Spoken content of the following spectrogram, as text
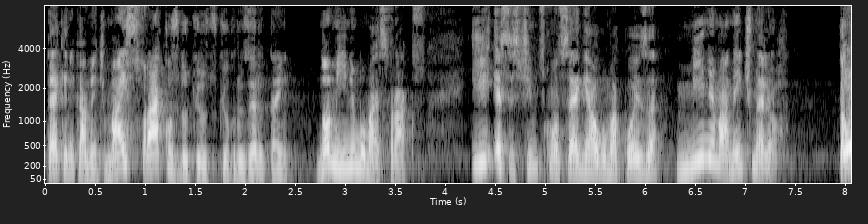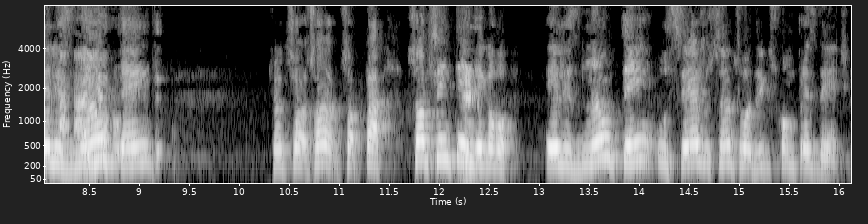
tecnicamente mais fracos do que, os, que o Cruzeiro tem, no mínimo mais fracos, e esses times conseguem alguma coisa minimamente melhor. Então, Eles não não- têm. Só, só, só, pra, só pra você entender que eu vou. Eles não têm o Sérgio Santos Rodrigues como presidente.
